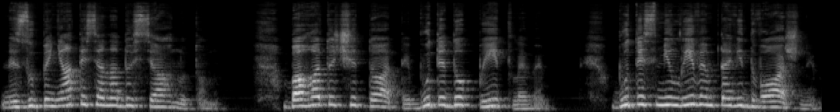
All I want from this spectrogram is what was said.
не зупинятися на досягнутому, багато читати, бути допитливим, бути сміливим та відважним,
